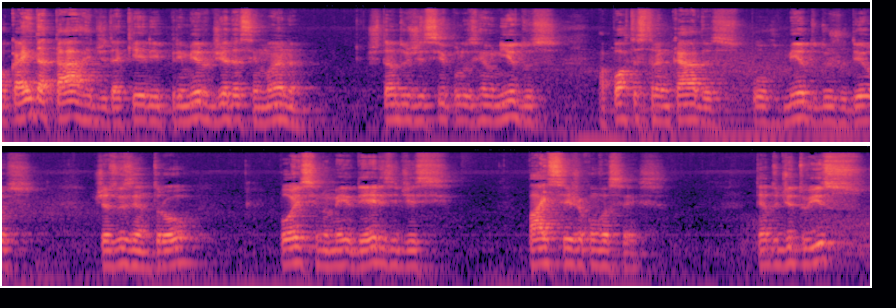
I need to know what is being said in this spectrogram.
Ao cair da tarde daquele primeiro dia da semana, estando os discípulos reunidos a portas trancadas por medo dos judeus, Jesus entrou, pôs-se no meio deles e disse: Paz seja com vocês. Tendo dito isso,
